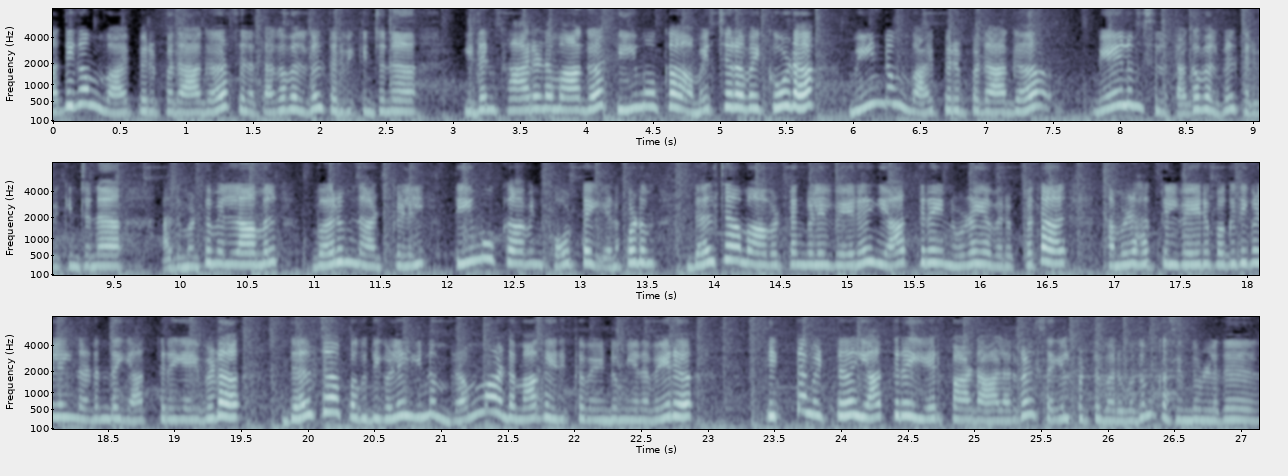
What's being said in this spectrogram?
அதிகம் வாய்ப்பிருப்பதாக சில தகவல்கள் தெரிவிக்கின்றன. இதன் காரணமாக திமுக அமைச்சரவை கூட மீண்டும் வாய்ப்பிருப்பதாக மேலும் சில தகவல்கள் தெரிவிக்கின்றன. அது மட்டுமில்லாமல் வரும் நாட்களில் திமுகவின் கோட்டை எனப்படும் டெல்டா மாவட்டங்களில் வேறு யாத்திரை நுழையவிருப்பதால் தமிழகத்தில் வேறு பகுதிகளில் நடந்த யாத்திரையை விட டெல்டா பகுதிகளில் இன்னும் பிரம்மாண்டமாக இருக்க வேண்டும் என வேறு திட்டமிட்டு யாத்திரை ஏற்பாடாளர்கள் செயல்பட்டு வருவதும் கசிந்துள்ளது.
